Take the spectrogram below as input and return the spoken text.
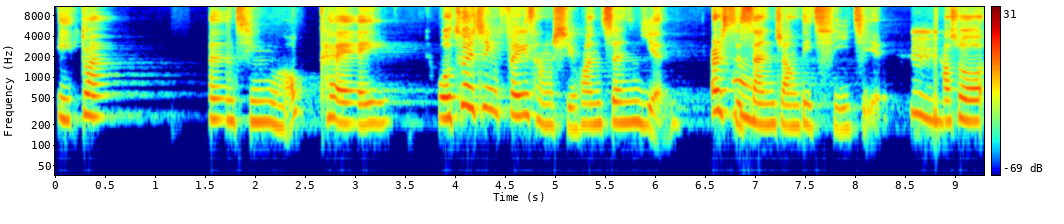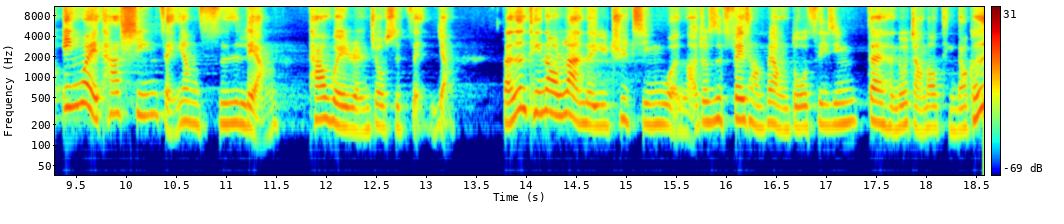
一段经文，OK。我最近非常喜欢箴言二十三章第七节。嗯，他说：“因为他心怎样思量，他为人就是怎样。”反正听到烂的一句经文啦，就是非常非常多次，已经在很多讲到听到。可是，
